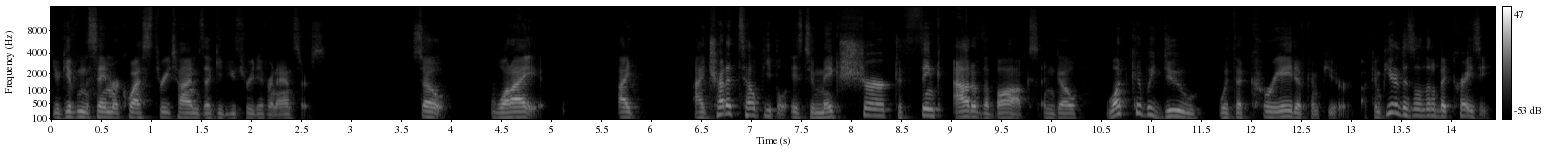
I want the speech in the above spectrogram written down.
You give them the same request three times, they give you three different answers. So what I I I try to tell people is to make sure to think out of the box and go, what could we do with a creative computer? A computer that's a little bit crazy,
